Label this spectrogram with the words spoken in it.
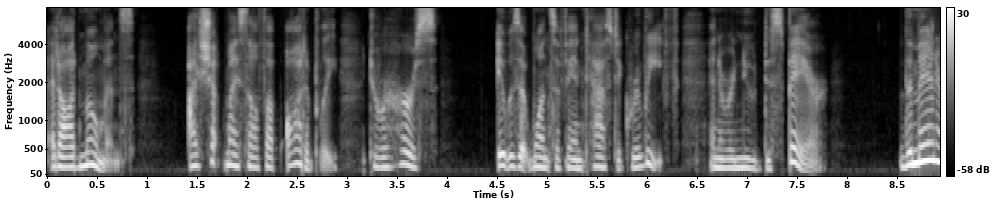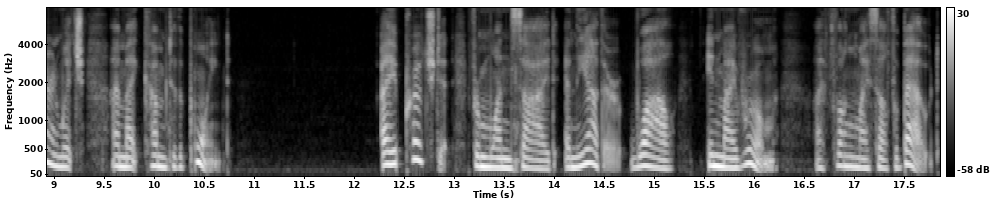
at odd moments, I shut myself up audibly to rehearse. It was at once a fantastic relief and a renewed despair, the manner in which I might come to the point. I approached it from one side and the other, while, in my room, I flung myself about.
